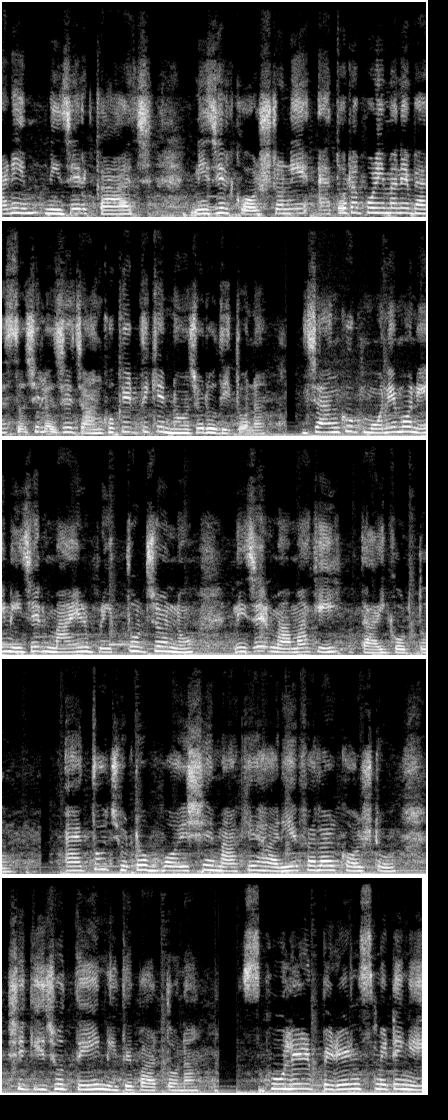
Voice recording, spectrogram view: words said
আরিম নিজের কাজ, নিজের কষ্ট নিয়ে এতটা পরিমাণে ব্যস্ত ছিল যে জাঙ্কুকের দিকে নজরও দিত না। জাঙ্কুক মনে মনে নিজের মায়ের মৃত্যুর জন্য নিজের মামাকেই দায়ী করত। এত ছোট বয়সে মাকে হারিয়ে ফেলার কষ্ট সে কিছুতেই নিতে পারত না। স্কুলের পেরেন্টস মিটিংয়ে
